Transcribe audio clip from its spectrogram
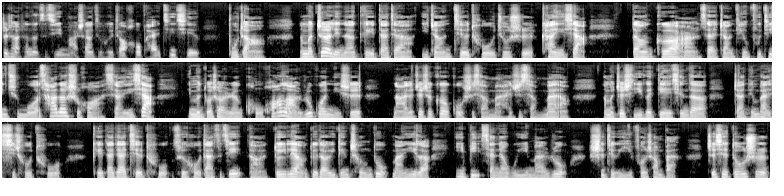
市场上的资金马上就会找后排进行补涨，那么这里呢，给大家一张截图，就是看一下，当戈尔在涨停附近去摩擦的时候啊，想一下你们多少人恐慌了？如果你是拿着这只个股是想买还是想卖啊？那么这是一个典型的涨停板吸筹图，给大家截图，最后大资金啊堆量堆到一定程度，满意了，一笔三点五亿买入，十几个亿封上板。这些都是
